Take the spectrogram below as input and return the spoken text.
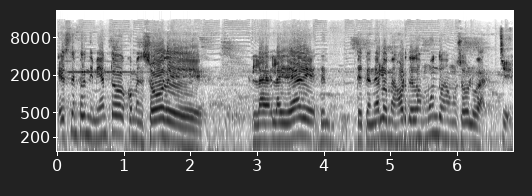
este emprendimiento comenzó de la, la idea de, de- de tener lo mejor de dos mundos en un solo lugar. Sí.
